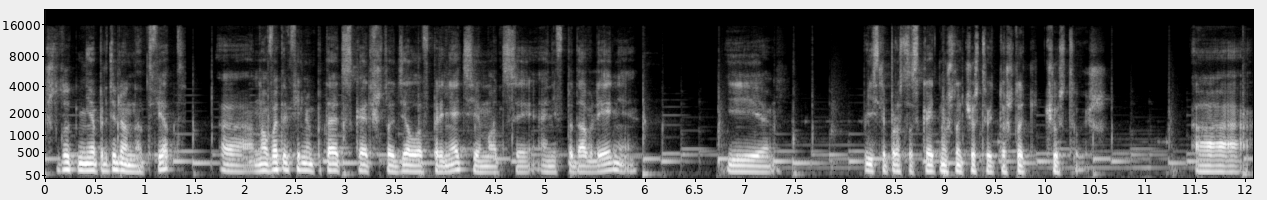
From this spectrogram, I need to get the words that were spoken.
что тут неопределенный ответ. э, Но в этом фильме пытаются сказать, что дело в принятии эмоций, а не в подавлении. И если просто сказать, нужно чувствовать то, что чувствуешь. А,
